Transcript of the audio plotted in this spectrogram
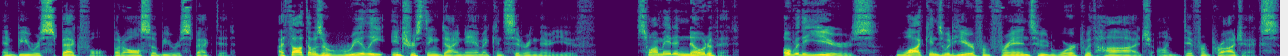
and be respectful, but also be respected. I thought that was a really interesting dynamic considering their youth. So I made a note of it. Over the years, Watkins would hear from friends who'd worked with Hodge on different projects.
